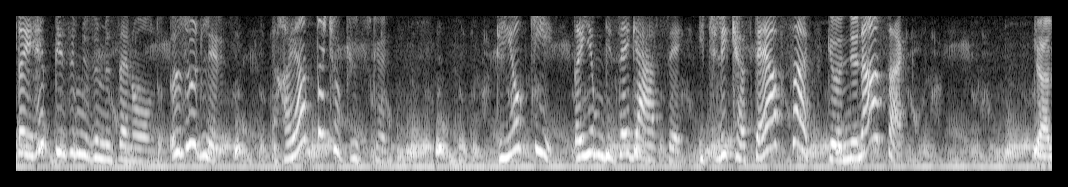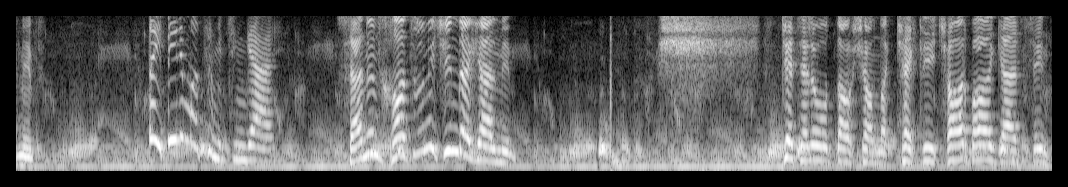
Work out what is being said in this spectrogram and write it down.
Dayı hep bizim yüzümüzden oldu. Özür dileriz. E, hayat da çok üzgün. Diyor ki dayım bize gelse, içli köfte yapsak, gönlünü alsak. Gelmeyeyim. Dayı benim hatırım için gel. Senin hatırın için de gelmeyeyim. Şşş. Get hele o tavşanla kekliği çağır bana gelsin.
